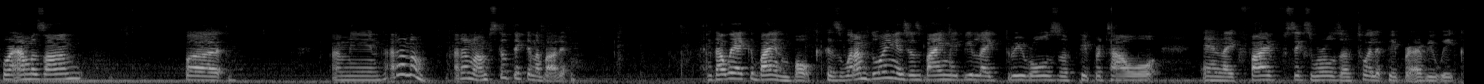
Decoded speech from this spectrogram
for Amazon. But, I mean, I don't know. I don't know. I'm still thinking about it. And that way I could buy in bulk. Because what I'm doing is just buying maybe, like, three rolls of paper towel and, like, five, six rolls of toilet paper every week.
